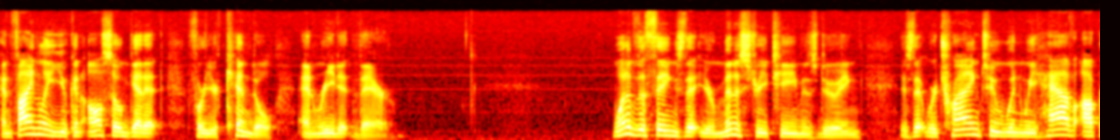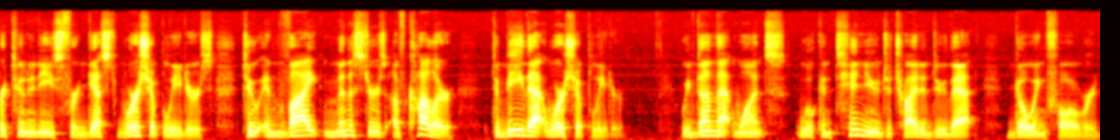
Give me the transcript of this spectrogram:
And finally, you can also get it for your Kindle and read it there. One of the things that your ministry team is doing is that we're trying to, when we have opportunities for guest worship leaders, to invite ministers of color to be that worship leader. We've done that once. We'll continue to try to do that going forward.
